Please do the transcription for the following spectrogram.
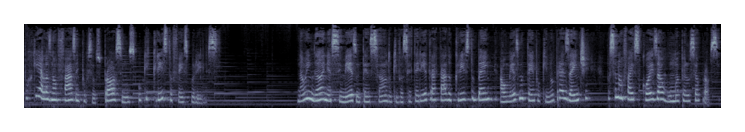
Por que elas não fazem por seus próximos o que Cristo fez por eles? Não engane a si mesmo pensando que você teria tratado Cristo bem, ao mesmo tempo que no presente você não faz coisa alguma pelo seu próximo.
